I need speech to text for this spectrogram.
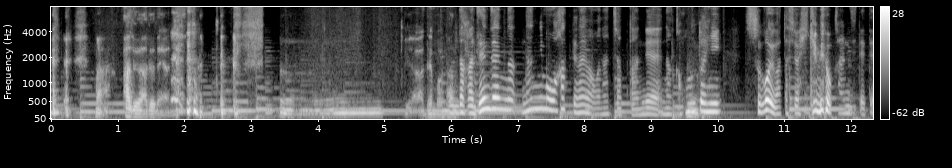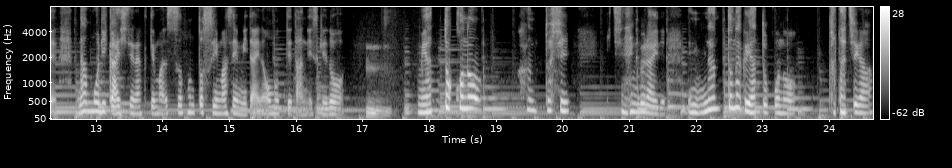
まあ、あるあるだよね。うーん。いや、でもなんだから全然な何にも分かってないままなっちゃったんでなんか本当にすごい私は引け目を感じてて何も理解してなくてまあす本当すいませんみたいな思ってたんですけどうん。やっとこの半年1年ぐらいでなんとなくやっとこの形が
